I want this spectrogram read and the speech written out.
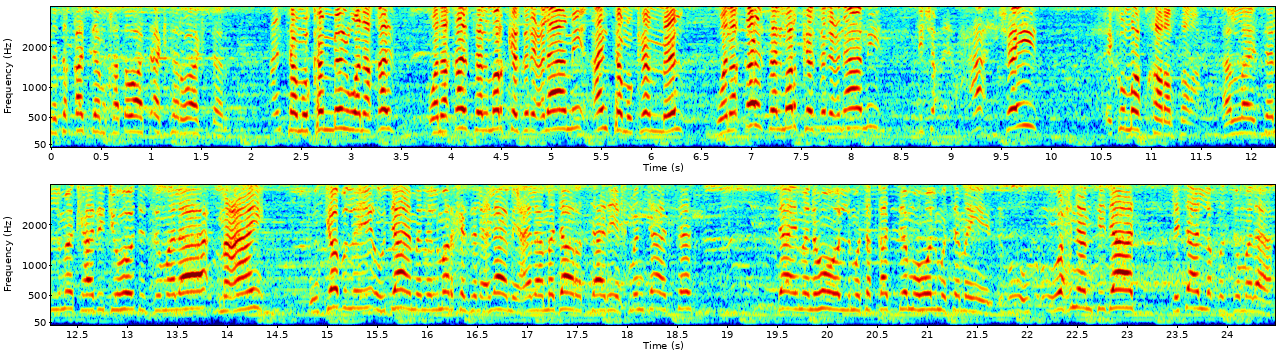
نتقدم خطوات أكثر وأكثر. أنت مكمل ونقلت ونقلت المركز الإعلامي. أنت مكمل ونقلت المركز الإعلامي. لشيء يكون مفخره بصراحه الله يسلمك. هذه جهود الزملاء معي وقبلي ودائما المركز الإعلامي على مدار التاريخ من تأسس دائما هو المتقدم وهو المتميز. وإحنا امتداد لتألق الزملاء.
